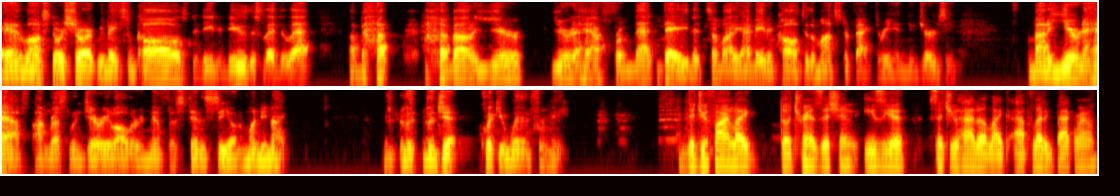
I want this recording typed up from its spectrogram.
And long story short, we made some calls to do to do. This led to that. About about a year, year and a half from that day that somebody I made a call to the Monster Factory in New Jersey about a year and a half, I'm wrestling Jerry Lawler in Memphis, Tennessee on a Monday night. Le- legit, quick it went for me. Did you find like the transition easier since you had a like athletic background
